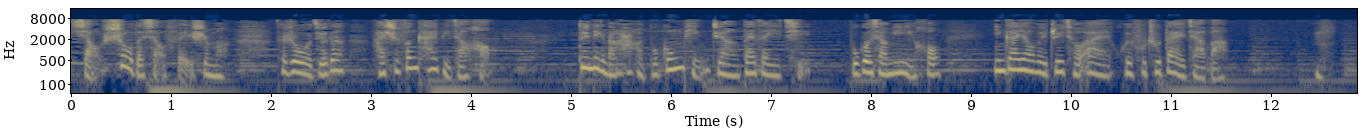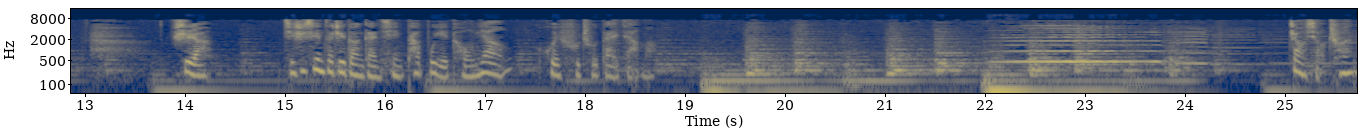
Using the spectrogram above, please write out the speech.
小瘦的小肥是吗？他说我觉得还是分开比较好。对那个男孩很不公平，这样待在一起。不过小敏以后应该要为追求爱会付出代价吧？是啊，其实现在这段感情他不也同样会付出代价吗？赵小川，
